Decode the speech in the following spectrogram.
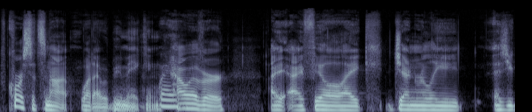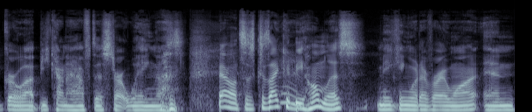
of course it's not what I would be making. Right. However, I, I feel like generally as you grow up, you kind of have to start weighing those balances because I could be homeless making whatever I want and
